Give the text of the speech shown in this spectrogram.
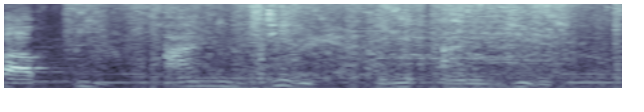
Papi. Ini anjing.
